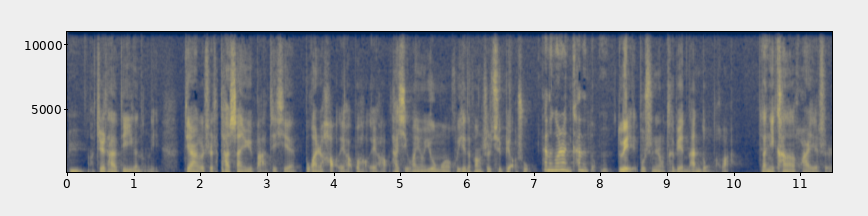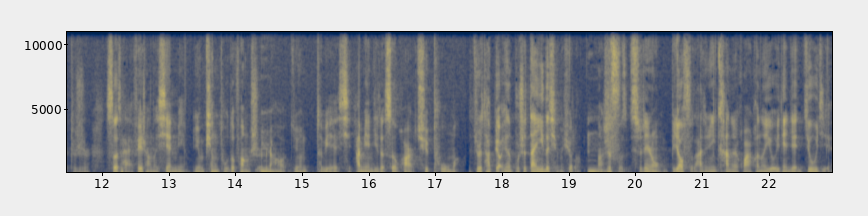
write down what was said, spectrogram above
嗯啊，这是他的第一个能力。第二个是他善于把这些不管是好的也好，不好的也好，他喜欢用幽默诙谐的方式去表述，他能够让你看得懂。对，不是那种特别难懂的话，但你看到的画也是，就是色彩非常的鲜明，用平涂的方式，然后用特别大面积的色块去铺嘛。就是他表现的不是单一的情绪了，啊，是复是这种比较复杂，就是你看这画可能有一点点纠结，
